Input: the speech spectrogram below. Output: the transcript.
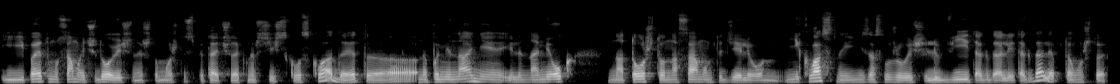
И поэтому самое чудовищное, что может испытать человек нарциссического склада, это напоминание или намек на то, что на самом-то деле он не классный и не заслуживающий любви и так далее, и так далее, потому что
